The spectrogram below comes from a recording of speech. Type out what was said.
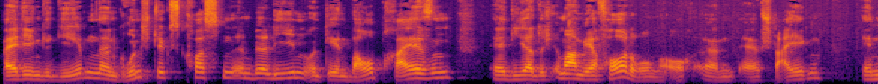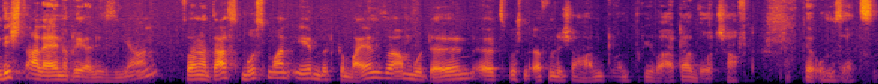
bei den gegebenen Grundstückskosten in Berlin und den Baupreisen, äh, die ja durch immer mehr Forderungen auch ähm, äh, steigen, nicht alleine realisieren, sondern das muss man eben mit gemeinsamen Modellen äh, zwischen öffentlicher Hand und privater Wirtschaft äh, umsetzen.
